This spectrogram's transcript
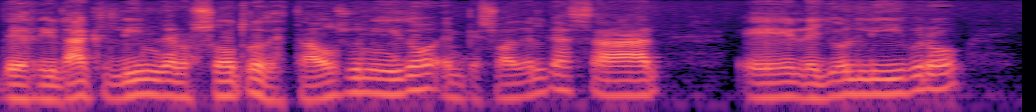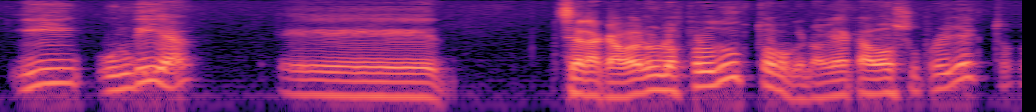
de Relax Lim de nosotros de Estados Unidos, empezó a adelgazar, eh, leyó el libro y un día eh, se le acabaron los productos porque no había acabado su proyecto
